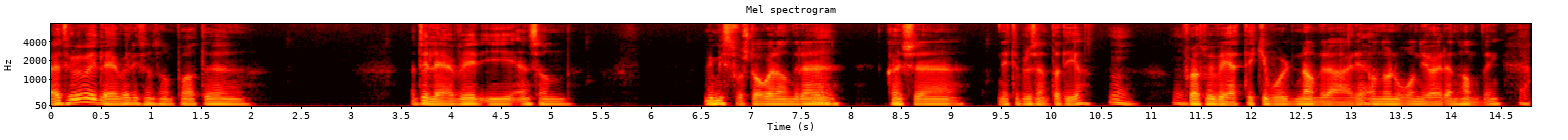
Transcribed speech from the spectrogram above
Jeg tror vi lever liksom sånn på at eh, At vi lever i en sånn Vi misforstår hverandre kanskje 90 av tida. Mm. For at vi vet ikke hvor den andre er. Ja. Og når noen gjør en handling, Ja.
